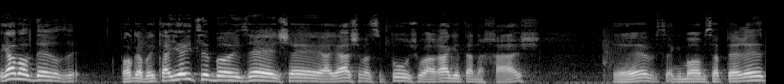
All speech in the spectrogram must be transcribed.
וגם על דרך זה. פוגע בוי כיוצא בוי זה שהיה שם הסיפור שהוא הרג את הנחש, כן, הגימורה מספרת,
